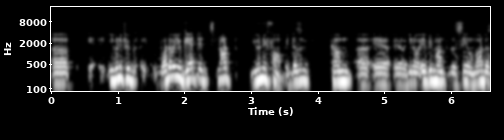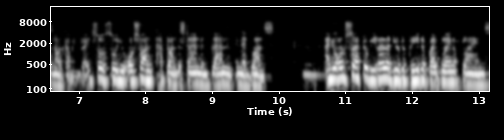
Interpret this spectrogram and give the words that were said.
uh, even if you whatever you get, it's not uniform. It doesn't come. Uh, uh, uh, you know, every month the same amount is not coming, right? So so you also un- have to understand and plan in advance, Hmm. and you also have to realize that you have to create a pipeline of clients.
